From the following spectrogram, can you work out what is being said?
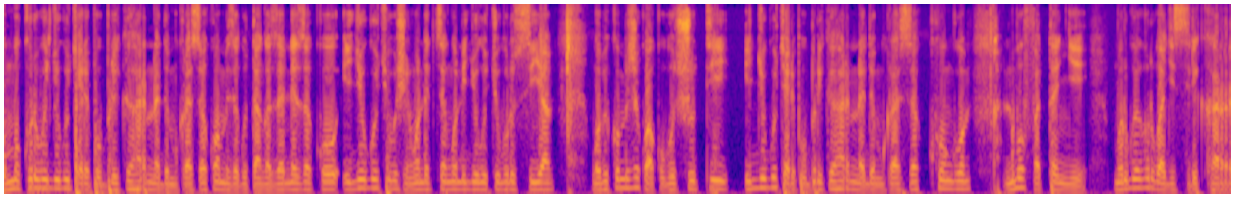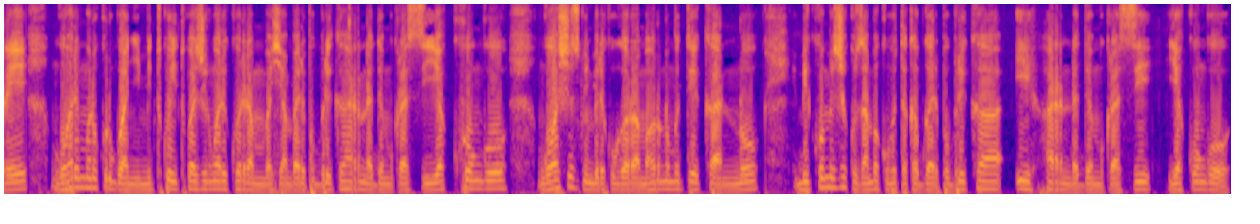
umukuru w'igihugu cya repubulika iharanira demokarasi amaze gutangaza neza ko igihugu cy'ubushinwa ndetse ngo n'igihugu cy'uburusiya ngo bikomeje kwaka ubucuti igihugu cya repubulika iharanira demokarasi ya kongo n'ubufatanye mu rwego rwa gisirikare ngo harimo no kurwanya imitwe yitwaje intwari ikorera mu mashyamba ya repubulika iharanira demokarasi ya kongo ngo hashyizwe imbere kugarura amahoro n'umutekano bikomeje kuzamba ku butaka bwa repubulika iharanira demokarasi ya kongo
